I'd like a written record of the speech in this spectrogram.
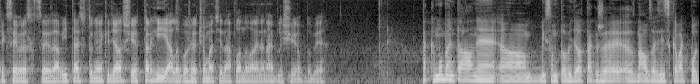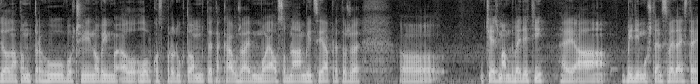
TechSavers chce zavítať? Sú to nejaké ďalšie trhy, alebo že čo máte naplánované na najbližšie obdobie? Tak momentálne uh, by som to videl tak, že naozaj získavať podiel na tom trhu voči novým low-cost produktom, to je taká už aj moja osobná ambícia, pretože uh, tiež mám dve deti hej, a vidím už ten svet aj z tej,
